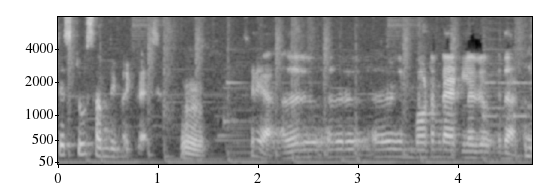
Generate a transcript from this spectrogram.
just do something like that ശരിയാ. അതൊരു അതൊരു അതൊരു ഇമ്പോർട്ടന്റ് ആയിട്ടുള്ള ഒരു ഇതാണ്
